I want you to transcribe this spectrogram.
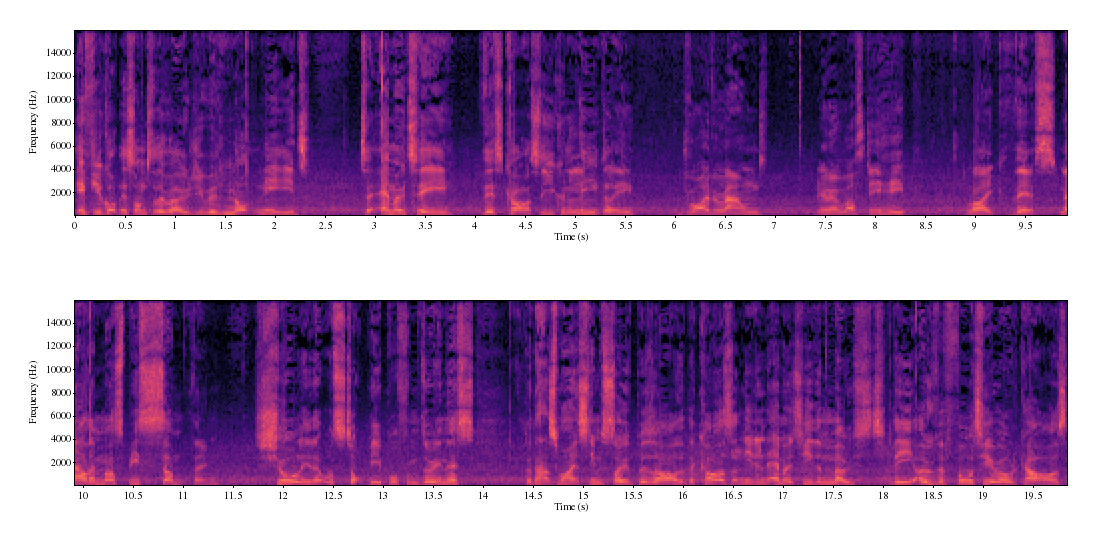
if you got this onto the road, you would not need to MOT this car. So you can legally drive around in a rusty heap like this. Now there must be something, surely, that will stop people from doing this. But that's why it seems so bizarre that the cars that need an MOT the most, the over 40 year old cars,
